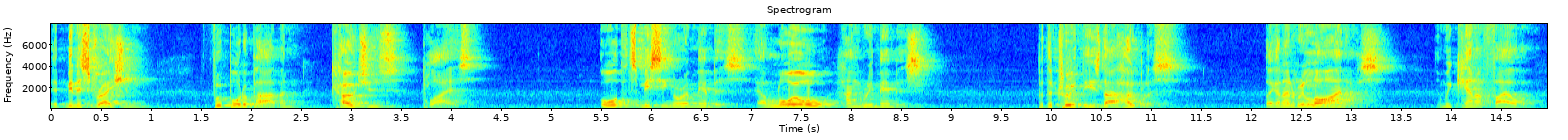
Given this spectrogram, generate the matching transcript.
administration, football department, coaches, players. All that's missing are our members, our loyal, hungry members. But the truth is, they're hopeless. They can only rely on us, and we cannot fail them.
